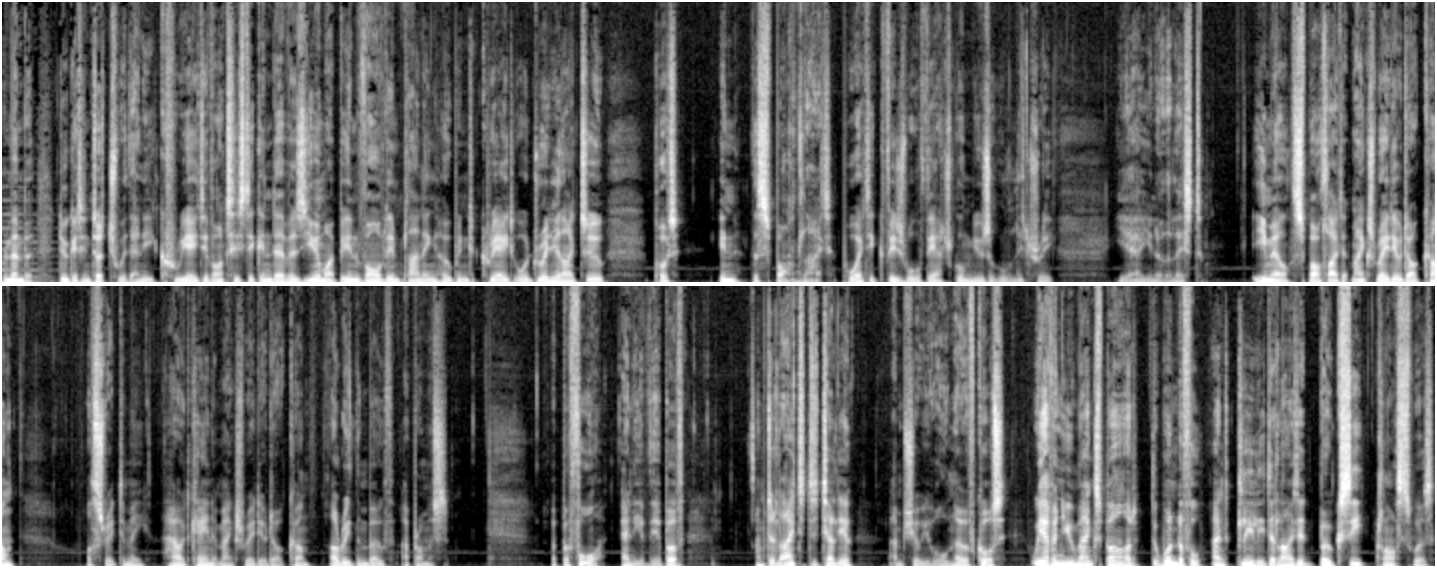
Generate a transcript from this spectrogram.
Remember, do get in touch with any creative artistic endeavours you might be involved in planning, hoping to create, or would really like to put in the spotlight poetic, visual, theatrical, musical, literary yeah, you know the list. Email spotlight at manxradio.com or straight to me, Howard Caine at manxradio.com. I'll read them both, I promise. But before any of the above, I'm delighted to tell you, I'm sure you all know, of course, we have a new Manx Bard. The wonderful and clearly delighted Boaksy Kloss was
